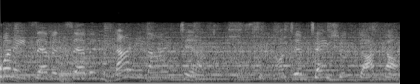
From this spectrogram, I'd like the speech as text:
1-877-99-TEMPT. See on Temptation.com.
